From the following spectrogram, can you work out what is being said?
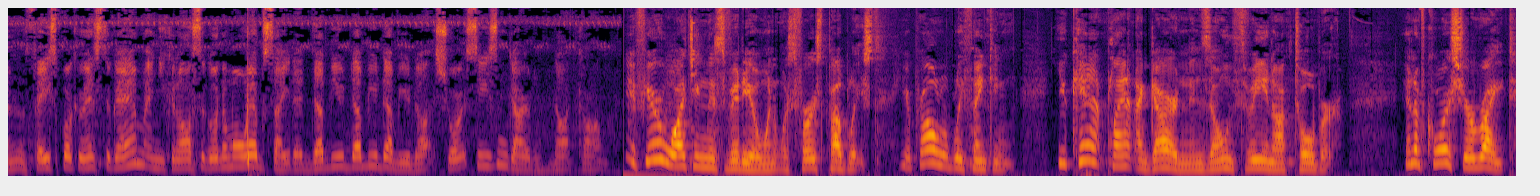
on Facebook or Instagram, and you can also go to my website at www.shortseasongarden.com. If you're watching this video when it was first published, you're probably thinking, you can't plant a garden in Zone 3 in October. And of course you're right.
